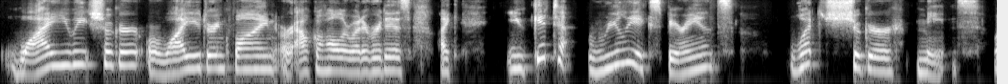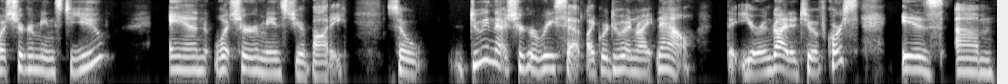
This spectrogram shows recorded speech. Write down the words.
why you eat sugar or why you drink wine or alcohol or whatever it is. Like you get to really experience what sugar means, what sugar means to you, and what sugar means to your body. So, doing that sugar reset, like we're doing right now, that you're invited to, of course, is um,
